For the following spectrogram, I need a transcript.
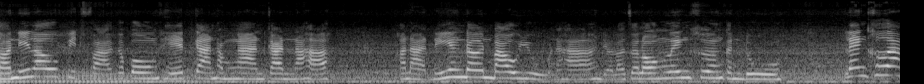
ตอนนี้เราปิดฝากระโปรงเทสการทำงานกันนะคะ ขนาดนี้ยังเดินเบาอยู่นะคะ เดี๋ยวเราจะลองเร่งเครื่องกันดู เร่งเครื่อง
